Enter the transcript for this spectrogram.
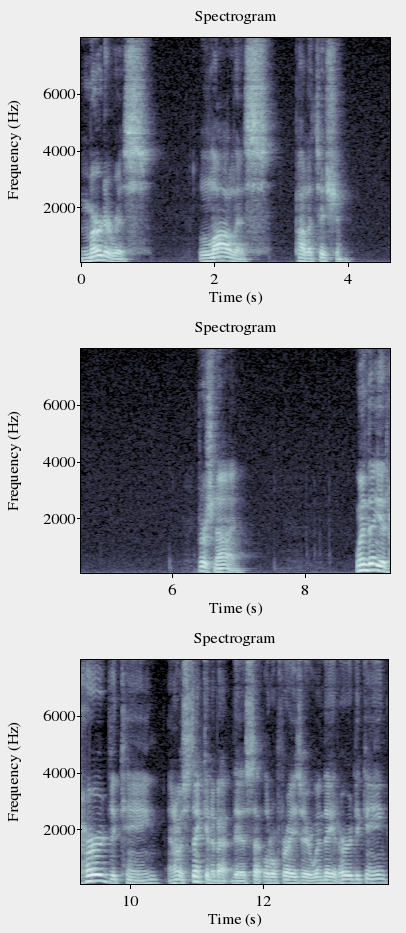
murderous, lawless politician. Verse 9 When they had heard the king, and I was thinking about this, that little phrase here, when they had heard the king,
